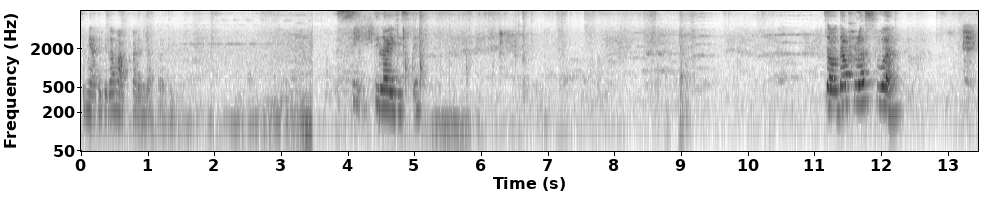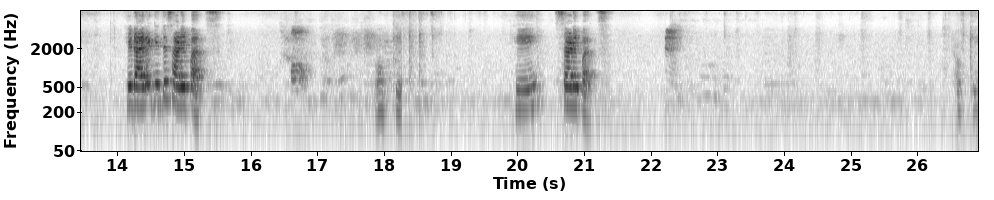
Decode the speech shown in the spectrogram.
सो मी आता तिला माप काढून दाखवते. तिलाही दिसते. चौदा प्लस वन हे डायरेक्ट घेते साडेपाच. ओके हे साडेपाच. ओके.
